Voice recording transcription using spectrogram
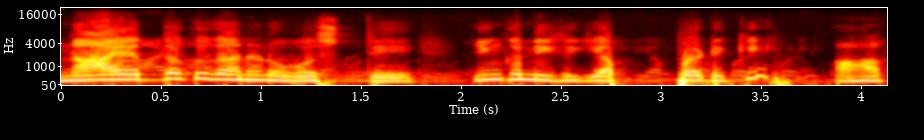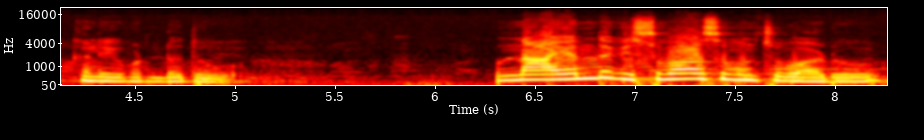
నా ఎద్దకు గను నువ్వు వస్తే ఇంక నీకు ఎప్పటికీ ఆకలి ఉండదు. నా యందు విశ్వాసం ఉంచువాడు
